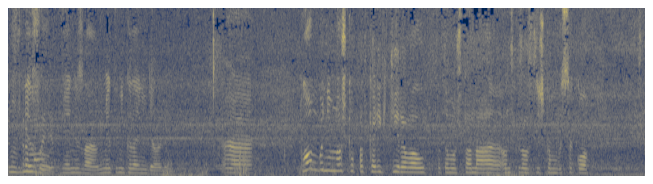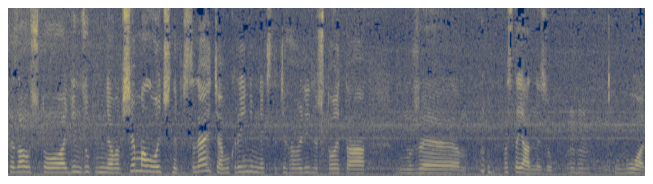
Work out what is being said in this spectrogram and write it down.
Ну, внизу, я не знаю, мне это никогда не делали. Э, Пломбу немножко подкорректировал, потому что она, он сказал, слишком высоко. Сказал, что один зуб у меня вообще молочный, представляете? А в Украине мне, кстати, говорили, что это уже постоянный зуб. Вот.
